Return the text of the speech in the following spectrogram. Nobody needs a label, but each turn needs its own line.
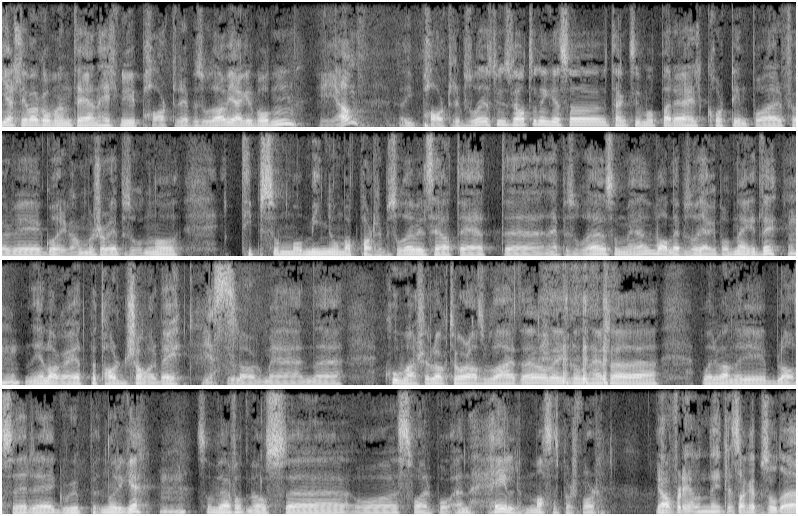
Hjertelig velkommen til en helt ny partnerepisode av Jegerpodden.
Ja.
Partnerepisode en stund vi har hatt, Inge, så tenkte vi måtte bare helt kort innpå her før vi går i gang med selve episoden. og Tips om å minne om at partnerepisode vil si at det er et, eh, en episode som er en vanlig episode av Jegerpodden, egentlig. Den er laga i et betalt samarbeid
Yes.
i lag med en eh, kommersiell aktør, da, som det heter. Og denne gangen her så er det våre venner i Blazer Group Norge som vi har fått med oss eh, og svar på en hel masse spørsmål.
Ja, for det er jo en interessant episode.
